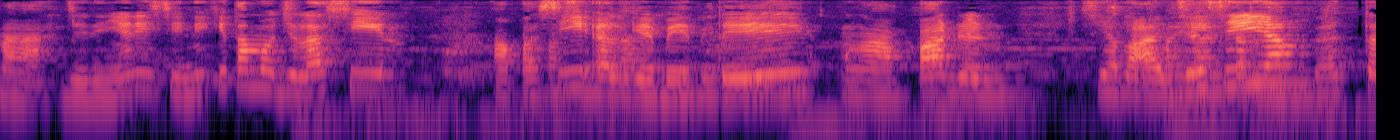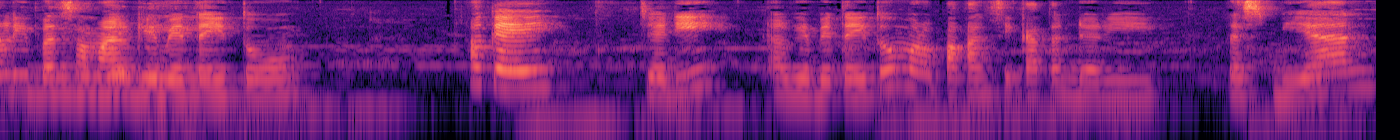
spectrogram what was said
Nah, jadinya di sini kita mau jelasin apa, sih sih LGBT, LGBT? mengapa dan siapa, Siapa aja yang sih yang terlibat terlibat sama LGBT? LGBT itu. Oke, jadi LGBT itu merupakan singkatan dari lesbian,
